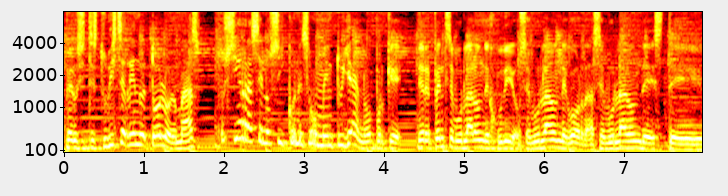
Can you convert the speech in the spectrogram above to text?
Pero si te estuviste riendo de todo lo demás, pues cierras el hocico en ese momento y ya, ¿no? Porque de repente se burlaron de judíos, se burlaron de gordas, se burlaron de este.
